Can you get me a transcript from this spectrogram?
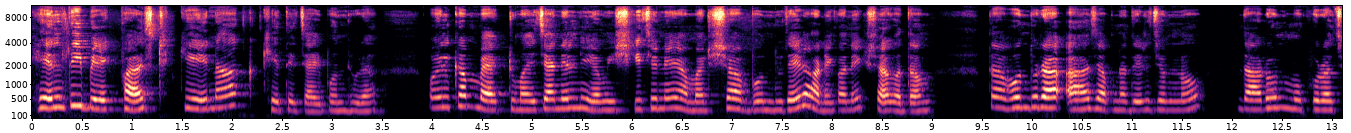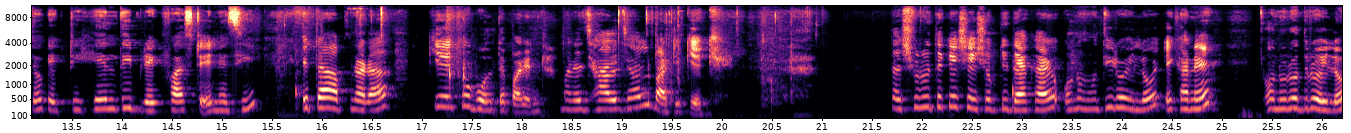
Healthy breakfast কে না খেতে চাই, বন্ধুরা। Welcome back to my channel নিরামিষ কিচেনে আমার সব বন্ধুদের অনেক অনেক স্বাগতম। তা বন্ধুরা, আজ আপনাদের জন্য দারুণ মুখরোচক একটি হেলদি ব্রেকফাস্ট এনেছি। এটা আপনারা কেকও বলতে পারেন মানে ঝাল ঝাল বাটি কেক তা শুরু থেকে সেই সবটি দেখার অনুমতি রইল, এখানে অনুরোধ রইল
